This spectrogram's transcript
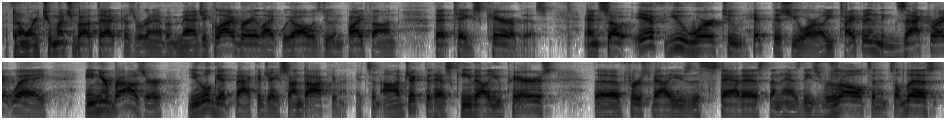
But don't worry too much about that because we're going to have a magic library like we always do in Python that takes care of this. And so if you were to hit this URL, you type it in the exact right way in your browser, you will get back a JSON document. It's an object that has key value pairs. The first value is this status, then it has these results, and it's a list.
